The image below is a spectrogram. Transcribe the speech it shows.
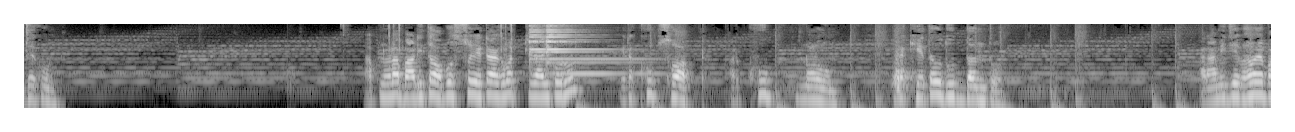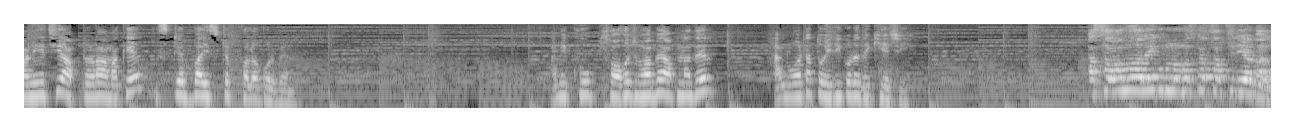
দেখুন। আপনারা বাড়িতে অবশ্যই এটা একবার ট্রাই করুন। এটা খুব সফট আর খুব নরম। এটা খেতেও দুর্দান্ত। আর আমি যেভাবে বানিয়েছি, আপনারা আমাকে স্টেপ বাই স্টেপ ফলো করবেন। আমি খুব সহজভাবে আপনাদের হালুয়াটা তৈরি করে দেখিয়েছি। আসসালামু আলাইকুম, নমস্কার, সত শ্রী আকাল।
